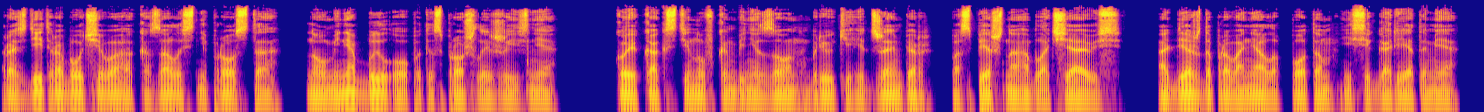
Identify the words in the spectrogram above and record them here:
Раздеть рабочего оказалось непросто, но у меня был опыт из прошлой жизни. Кое-как стянув комбинезон, брюки и джемпер, поспешно облачаюсь. Одежда провоняла потом и сигаретами.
